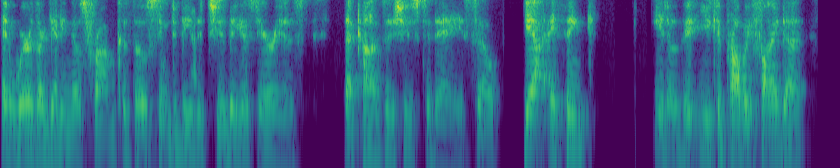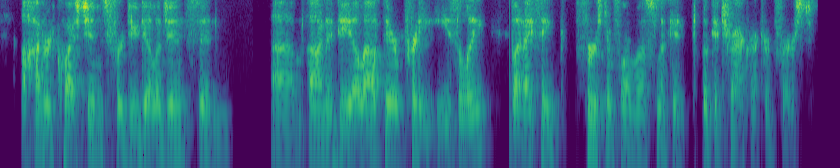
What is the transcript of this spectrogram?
and where they're getting those from, because those seem to be the two biggest areas that cause issues today. So, yeah, I think you know you could probably find a, a hundred questions for due diligence and um, on a deal out there pretty easily. But I think first and foremost, look at look at track record first.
